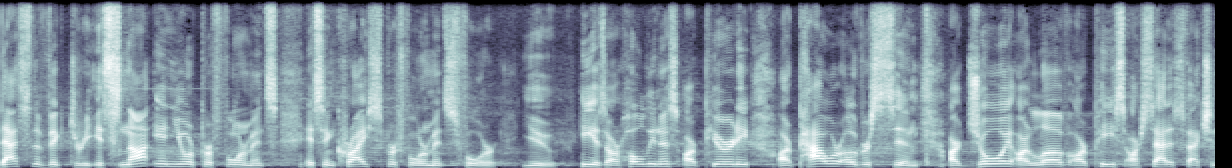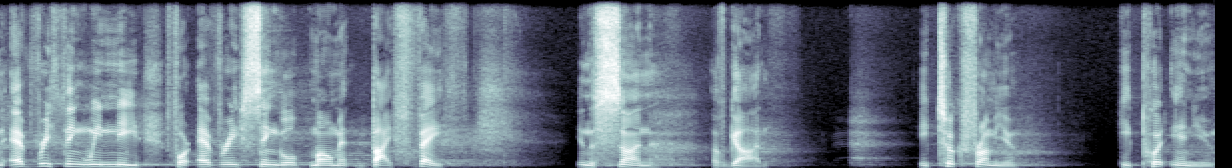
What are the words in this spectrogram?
That's the victory. It's not in your performance, it's in Christ's performance for you. He is our holiness, our purity, our power over sin, our joy, our love, our peace, our satisfaction, everything we need for every single moment by faith in the Son of God. He took from you, He put in you,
